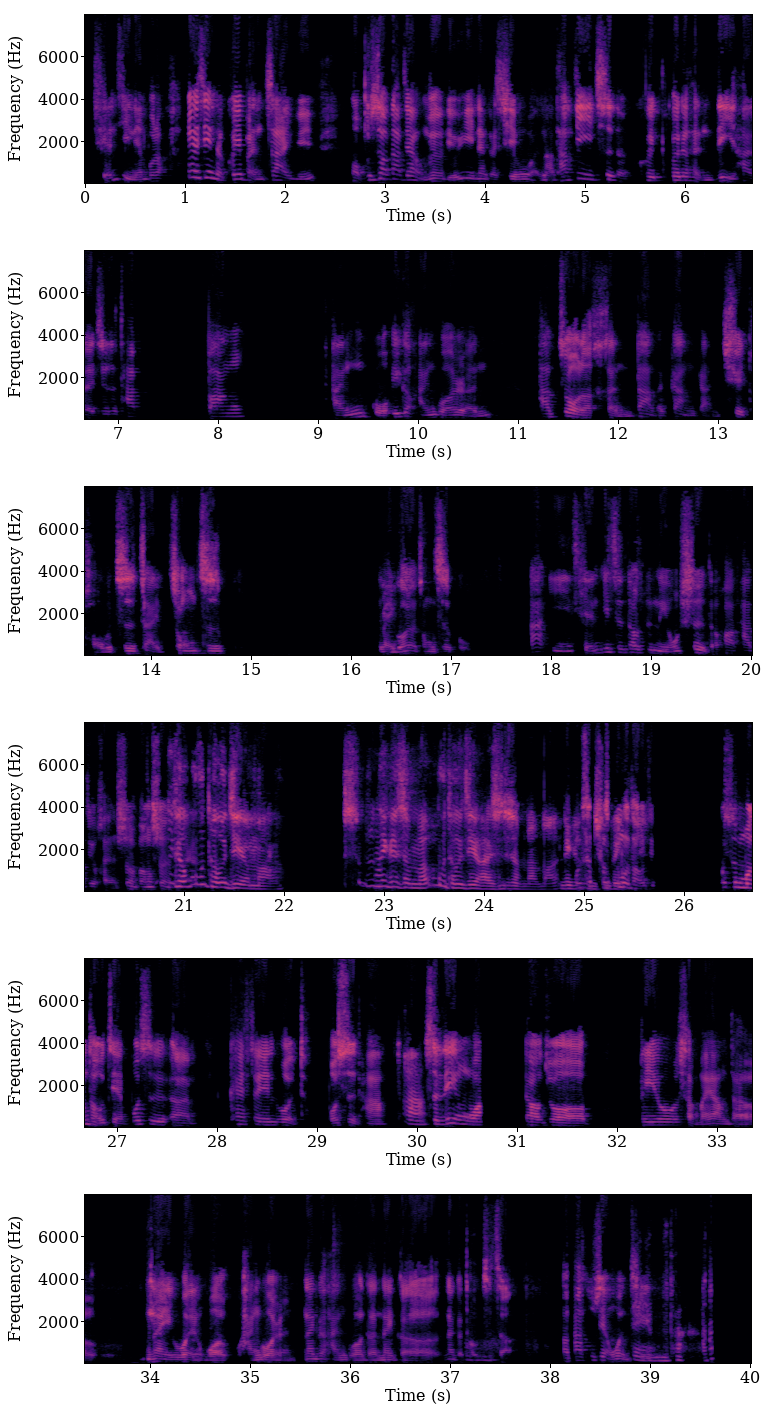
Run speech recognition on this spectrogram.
前几年不断，瑞信的亏本在于，我不知道大家有没有留意那个新闻啊？他第一次的亏亏得很厉害的，就是他帮韩国一个韩国人，他做了很大的杠杆去投资在中资股，美国的中资股。那以前一直都是牛市的话，他就很顺风顺水。那个木头姐吗？是不是那个什么木头姐还是什么吗？那个不是木头姐，不是木头姐，不是呃，Catherine Wood，不是他，啊，是另外叫做 Bill 什么样的那一位，我韩国人，那个韩国的那个那个投资者，啊，他出现问题，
